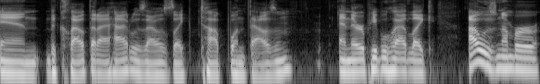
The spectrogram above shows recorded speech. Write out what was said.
and the clout that I had was I was like top 1000 and there were people who had like I was number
